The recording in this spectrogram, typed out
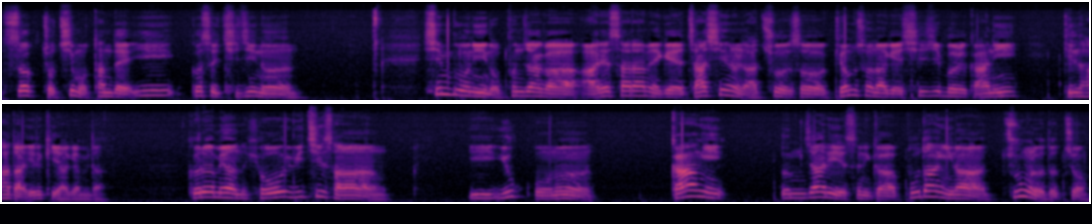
썩 좋지 못한데 이것의 취지는 신분이 높은 자가 아랫 사람에게 자신을 낮추어서 겸손하게 시집을 가니 길하다 이렇게 이야기합니다. 그러면 효 위치상 이 6오는 강이 음자리에 있으니까 부당이나 중을 얻었죠.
